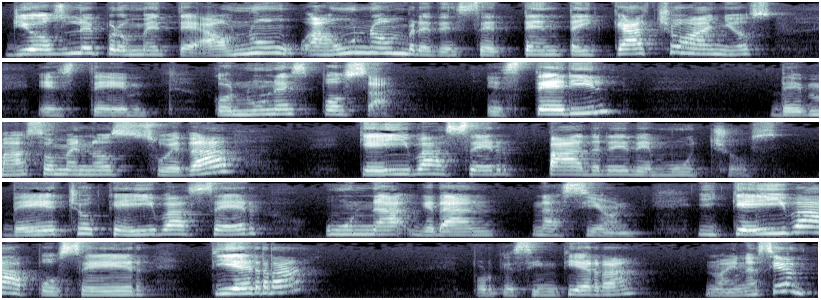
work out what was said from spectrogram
Dios le promete a un, a un hombre de 70 y cacho años, este, con una esposa estéril, de más o menos su edad, que iba a ser padre de muchos. De hecho, que iba a ser una gran nación y que iba a poseer tierra, porque sin tierra no hay nación.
